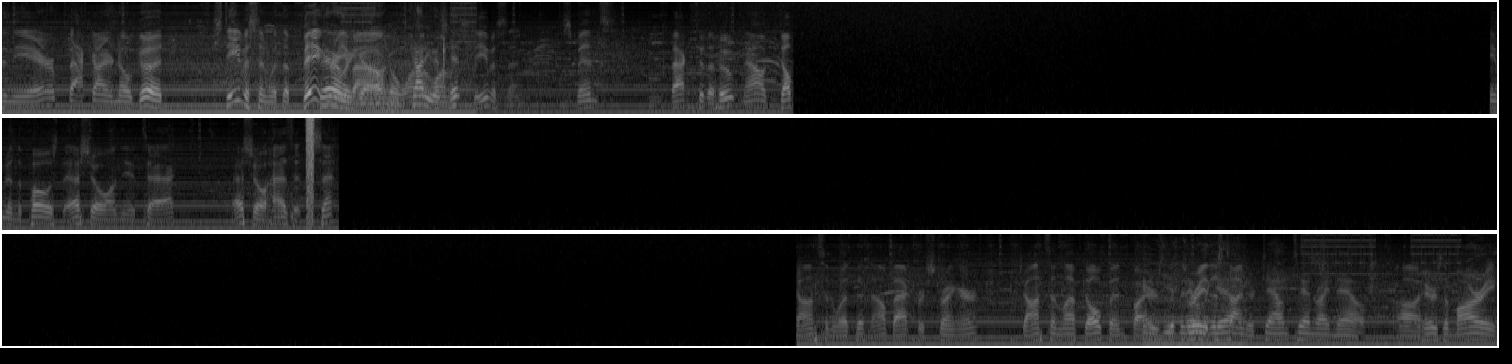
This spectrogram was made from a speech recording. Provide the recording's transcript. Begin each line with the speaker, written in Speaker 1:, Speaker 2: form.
Speaker 1: in the air. Back iron no good. Stevenson with a big
Speaker 2: There we
Speaker 1: rebound.
Speaker 2: go.
Speaker 1: Go
Speaker 2: Thought he was
Speaker 1: one-on-one with Stevenson. Spins back to the hoop. Now double. In the post. Esho on the attack. Esho has it sent. Johnson with it. Now back for Stringer. Johnson left open. Fires the three. This time
Speaker 2: They're down 10 right now.
Speaker 1: uh, here's Amari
